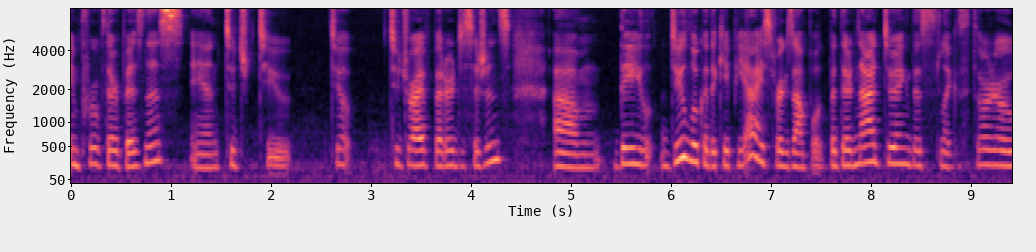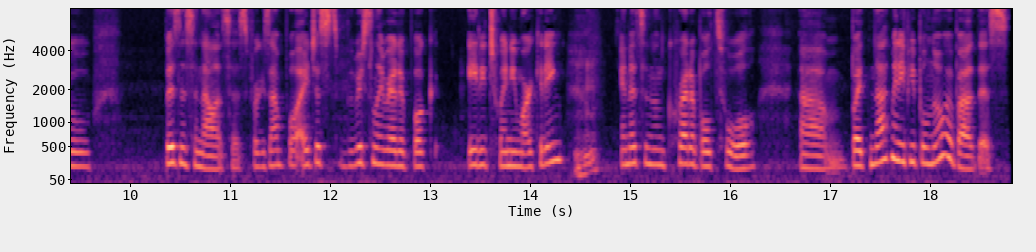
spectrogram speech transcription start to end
improve their business and to to to to drive better decisions. Um, they do look at the KPIs, for example, but they're not doing this like thorough business analysis. For example, I just recently read a book, 80-20 Marketing, and it's an incredible tool. Um, but not many people know about this.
